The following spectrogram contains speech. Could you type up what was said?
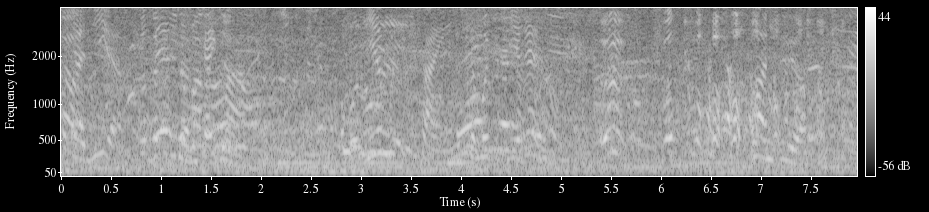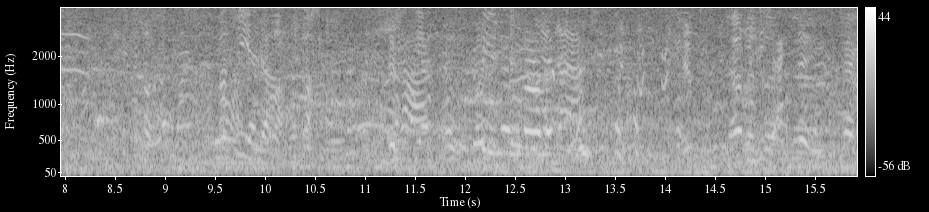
Ja, hier. Deze, kijk maar. Hier moet het zijn, dus dan moet ik hierin. Oh, een uur. Wat zie je dan? Ja. Dat is echt leuk.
